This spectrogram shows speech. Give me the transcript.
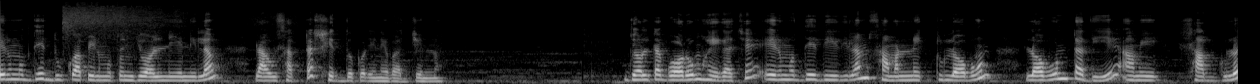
এর মধ্যে দু কাপের মতন জল নিয়ে নিলাম। লাউ শাকটা সেদ্ধ করে নেবার জন্য। জলটা গরম হয়ে গেছে। এর মধ্যে দিয়ে দিলাম সামান্য একটু লবণ। লবণটা দিয়ে আমি শাকগুলো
